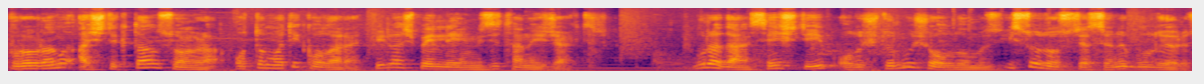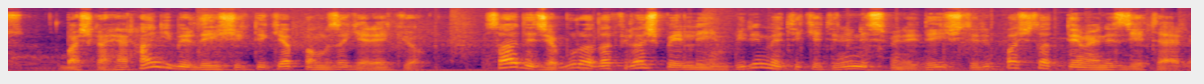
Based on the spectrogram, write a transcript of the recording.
Programı açtıktan sonra otomatik olarak flash belleğimizi tanıyacaktır. Buradan seç deyip oluşturmuş olduğumuz ISO dosyasını buluyoruz. Başka herhangi bir değişiklik yapmamıza gerek yok. Sadece burada flash belleğin birim etiketinin ismini değiştirip başlat demeniz yeterli.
